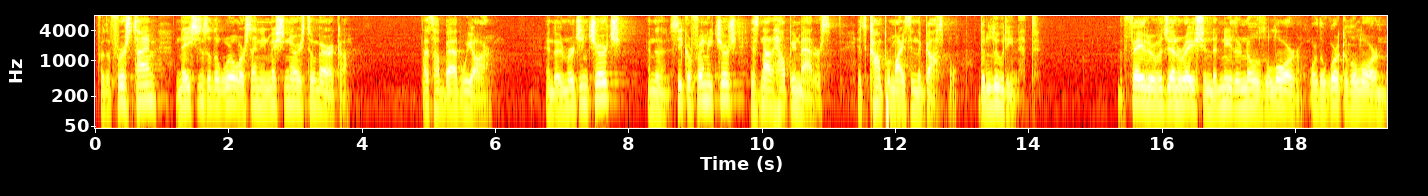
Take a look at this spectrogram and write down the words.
For the first time, nations of the world are sending missionaries to America. That's how bad we are. And the emerging church and the seeker friendly church is not helping matters, it's compromising the gospel, diluting it. The failure of a generation that neither knows the Lord or the work of the Lord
